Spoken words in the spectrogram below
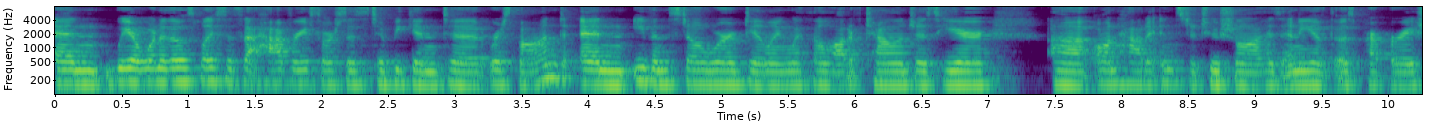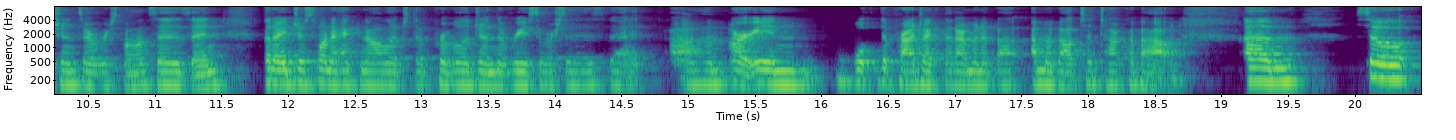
and we are one of those places that have resources to begin to respond. And even still, we're dealing with a lot of challenges here uh, on how to institutionalize any of those preparations or responses. And but I just want to acknowledge the privilege and the resources that um, are in the project that I'm about I'm about to talk about. Um, so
